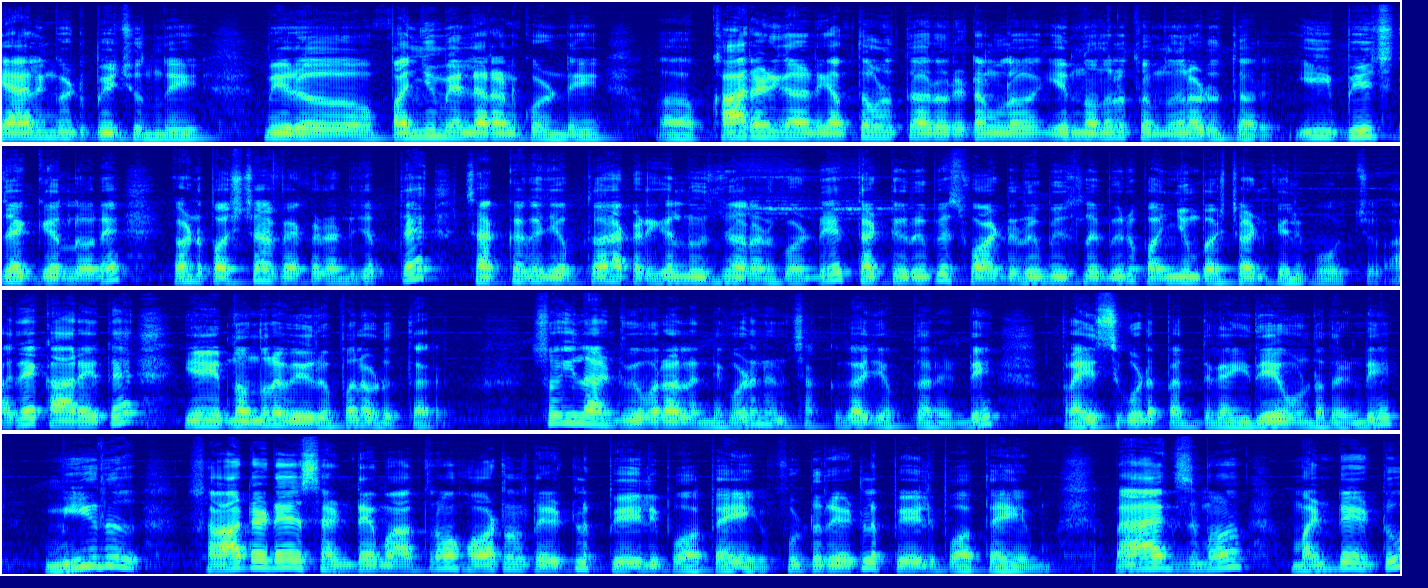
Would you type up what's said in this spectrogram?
క్యాలింగుడ్ బీచ్ ఉంది మీరు పంజం వెళ్ళారనుకోండి కార్ అడిగానికి ఎంత అడుగుతారు రిటర్న్లో ఎనిమిది వందలు తొమ్మిది వందలు అడుగుతారు. ఈ బీచ్ దగ్గరలోనే ఏమంటే బస్ స్టాప్ ఎక్కడంటే చెప్తే చక్కగా చెప్తారు అక్కడికి వెళ్ళి నుంచున్నారనుకోండి థర్టీ రూపీస్ ఫార్టీ రూపీస్లో మీరు పంజం బస్ స్టాండ్కి వెళ్ళిపోవచ్చు. అదే కార్ అయితే ఎనిమిది వందలు వెయ్యి రూపాయలు అడుగుతారు. సో ఇలాంటి వివరాలన్నీ కూడా నేను చక్కగా చెప్తానండి. ప్రైస్ కూడా పెద్దగా ఇదే ఉండదండి. మీరు సాటర్డే సండే మాత్రం హోటల్ రేట్లు పేలిపోతాయి. ఫుడ్ రేట్లు పేలిపోతాయి. మ్యాక్సిమం మండే టు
